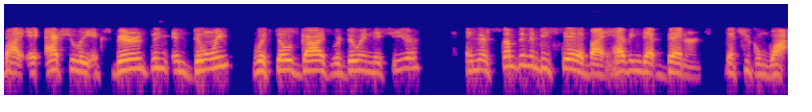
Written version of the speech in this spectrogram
by actually experiencing and doing, which those guys were doing this year. And there's something to be said by having that veteran that you can watch,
